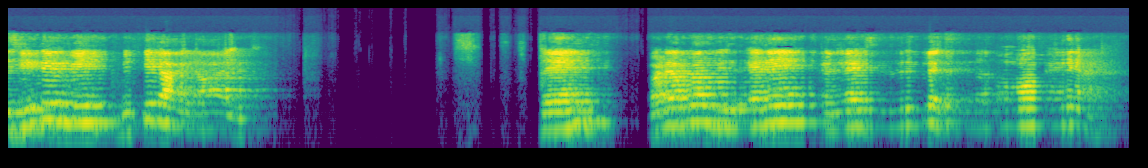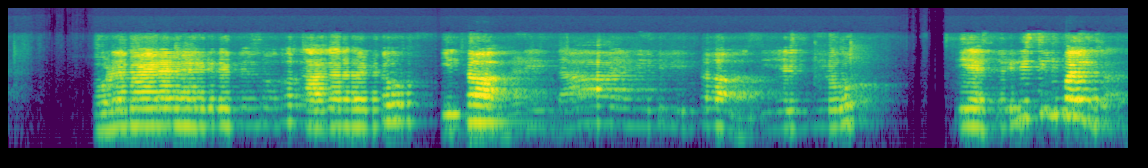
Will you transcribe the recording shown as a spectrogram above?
is heated with methyl iodide, then what happens is Na and X is replaced in the form of NaI. Sodium iodide negative replace होतो जागा भेटतो ether that is dimethyl ether CH3O CH3 it is simple ether.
